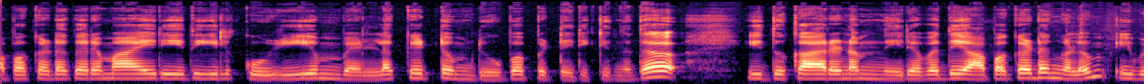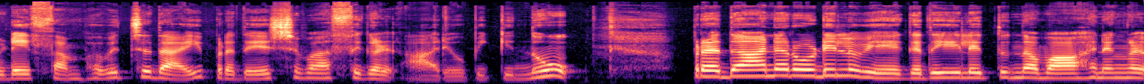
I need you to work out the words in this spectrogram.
അപകടകരമായ രീതിയിൽ കുഴിയും വെള്ളക്കെട്ടും രൂപപ്പെട്ടിരിക്കുന്നത്. ഇതുകാരണം നിരവധി അപകടങ്ങളും ഇവിടെ സംഭവിച്ചതായി പ്രദേശവാസികൾ ആരോപിക്കുന്നു. പ്രധാന റോഡിൽ വേഗതയിലെത്തുന്ന വാഹനങ്ങൾ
